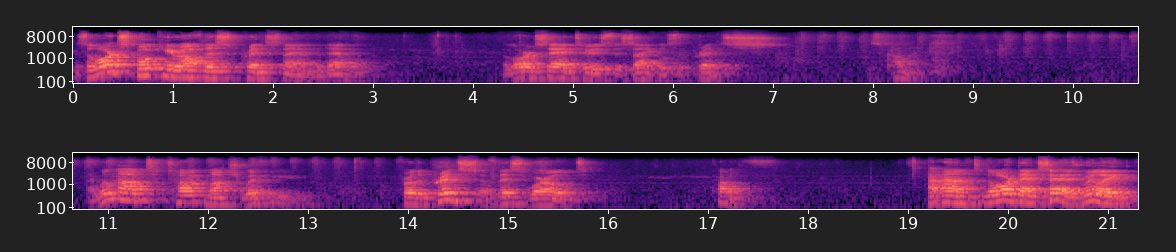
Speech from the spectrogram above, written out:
As the Lord spoke here of this prince, then, the devil, the Lord said to his disciples, The prince coming. I will not talk much with you, for the prince of this world cometh. And the Lord then says, really,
